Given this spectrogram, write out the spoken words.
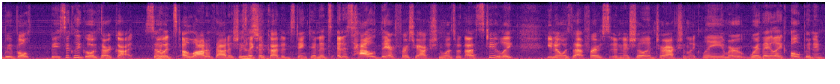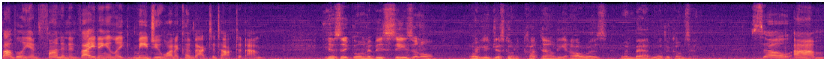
we both basically go with our gut. So Yeah. it's a lot of that is just like a Instinct. gut instinct. And it's and it's how their first reaction was with us too. Like, you know, was that first initial interaction like lame or were they like open and bubbly and fun and inviting and like made you want to come back to talk to them? Is it going to be seasonal, or you're just going to cut down the hours when bad weather comes in? So um,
